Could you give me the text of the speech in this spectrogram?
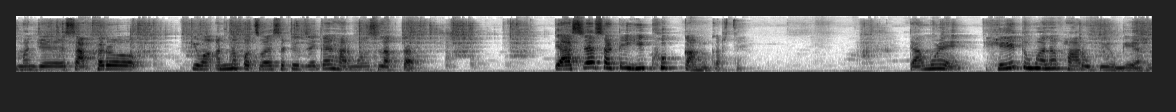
म्हणजे साखर किंवा अन्न पचवायसाठी जे काही हार्मोन्स लागतात त्याच्यासाठी ही खूप काम करते. त्यामुळे हे तुम्हाला फार उपयोगी आहे.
